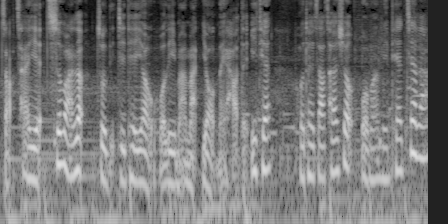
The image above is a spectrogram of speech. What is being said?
早餐也吃完了。祝你今天有活力满满又美好的一天。火腿早餐秀，我们明天见啦！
